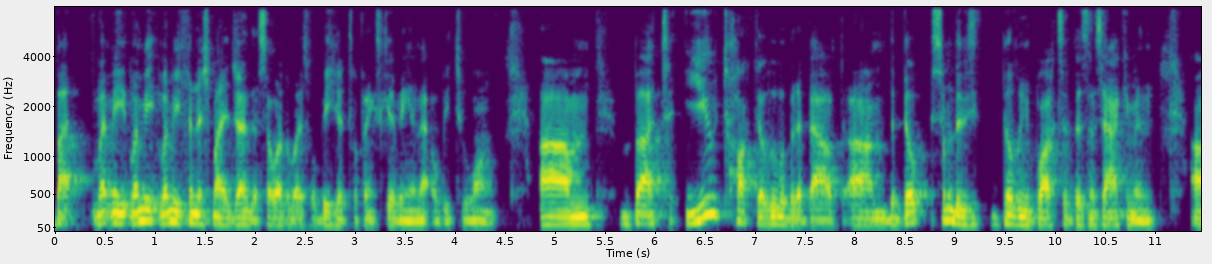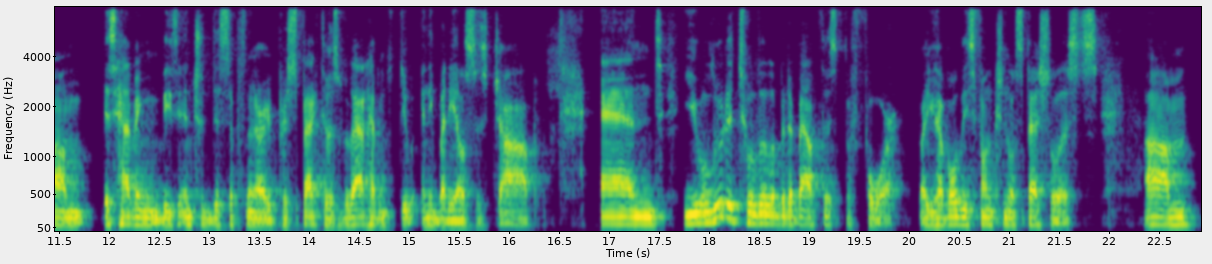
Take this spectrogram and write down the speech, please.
But let me let me let me finish my agenda. So otherwise, we'll be here till Thanksgiving, and that will be too long. Um, but you talked a little bit about um, the build some of the building blocks of business acumen um, is having these interdisciplinary perspectives without having to do anybody else's job. And you alluded to a little bit about this before? You have all these functional specialists. Um,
